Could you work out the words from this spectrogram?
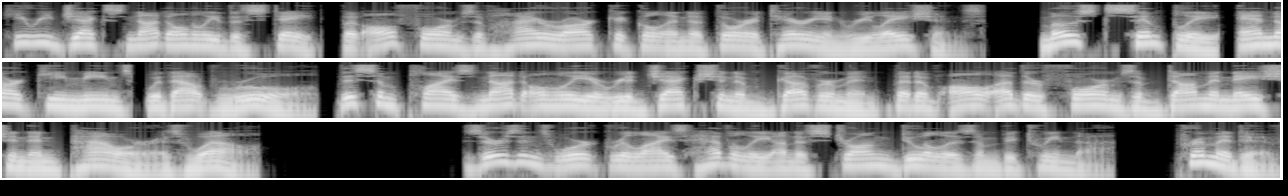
He rejects not only the state, but all forms of hierarchical and authoritarian relations. Most simply, anarchy means without rule. This implies not only a rejection of government but of all other forms of domination and power as well. Zerzan's work relies heavily on a strong dualism between the primitive,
